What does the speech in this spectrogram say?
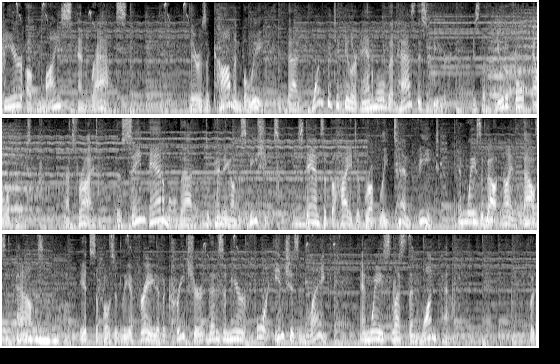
fear of mice and rats. There is a common belief that one particular animal that has this fear is the beautiful elephant. That's right, the same animal that, depending on the species, stands at the height of roughly 10 feet and weighs about 9,000 pounds. It's supposedly afraid of a creature that is a mere 4 inches in length and weighs less than one pound. But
